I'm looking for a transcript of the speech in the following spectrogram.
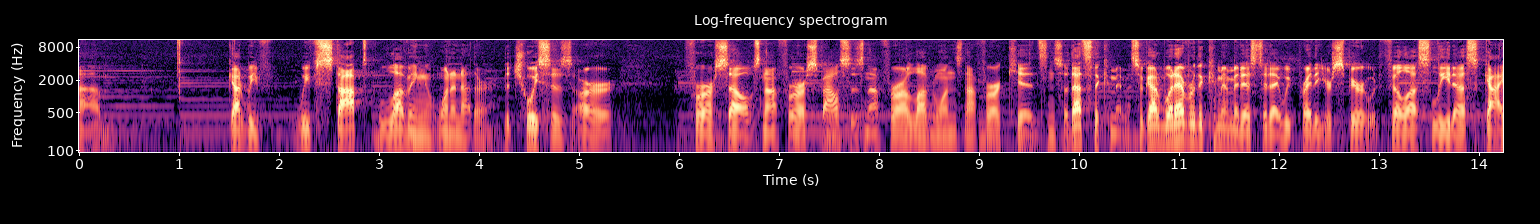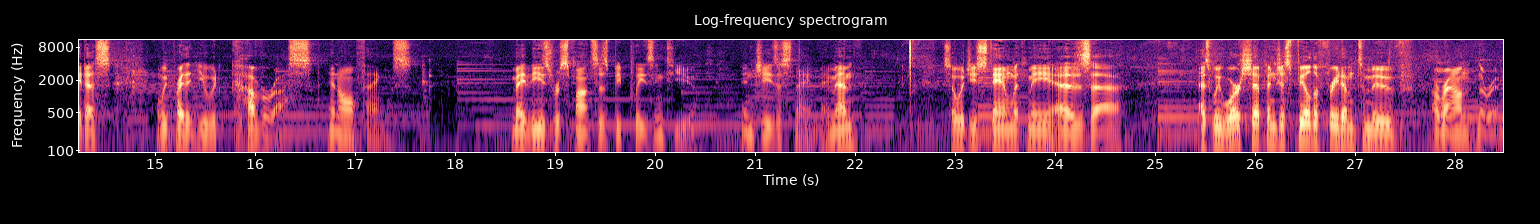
um, God, we've, we've stopped loving one another. The choices are for ourselves, not for our spouses, not for our loved ones, not for our kids. And so that's the commitment. So, God, whatever the commitment is today, we pray that your Spirit would fill us, lead us, guide us, and we pray that you would cover us in all things. May these responses be pleasing to you. In Jesus' name, amen. So, would you stand with me as, uh, as we worship and just feel the freedom to move around the room?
